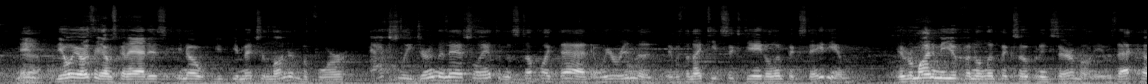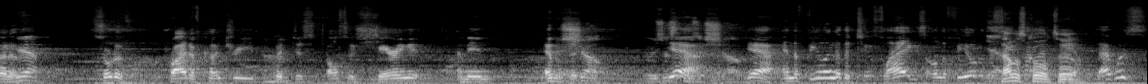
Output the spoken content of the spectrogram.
of a play. And the only other thing I was going to add is, you know, you, you mentioned London before. Actually, during the national anthem and stuff like that, and we were in the, it was the 1968 Olympic Stadium. It reminded me of an Olympics opening ceremony. It was that kind of Yeah. sort of pride of country, but uh-huh. just also sharing it. I mean, It was a show. It was just yeah, it was a show. yeah, and the feeling of the two flags on the field. at the Yeah. That same was cool, time, too. That was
